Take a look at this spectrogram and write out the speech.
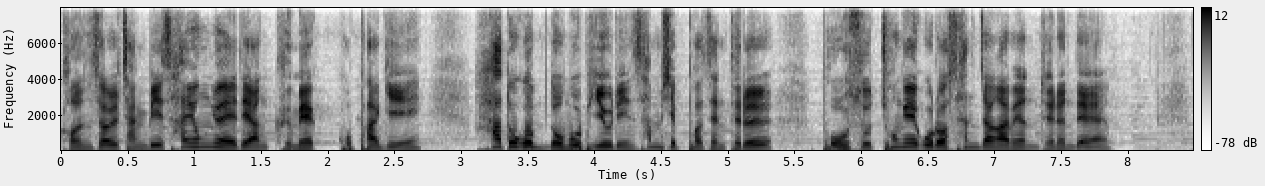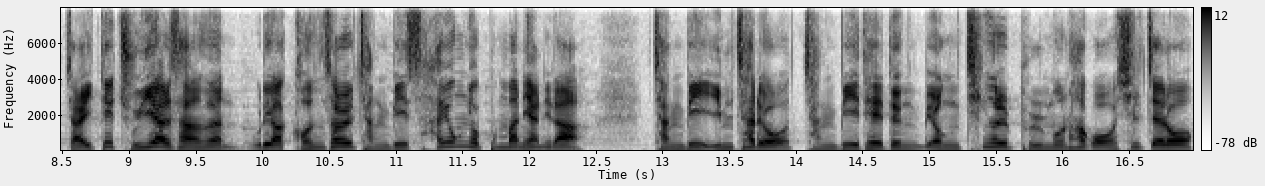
건설 장비 사용료에 대한 금액 곱하기 하도급 노무 비율인 30%를 보수 총액으로 산정하면 되는데 자 이때 주의할 사항은 우리가 건설 장비 사용료뿐만이 아니라 장비 임차료, 장비대 등 명칭을 불문하고 실제로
